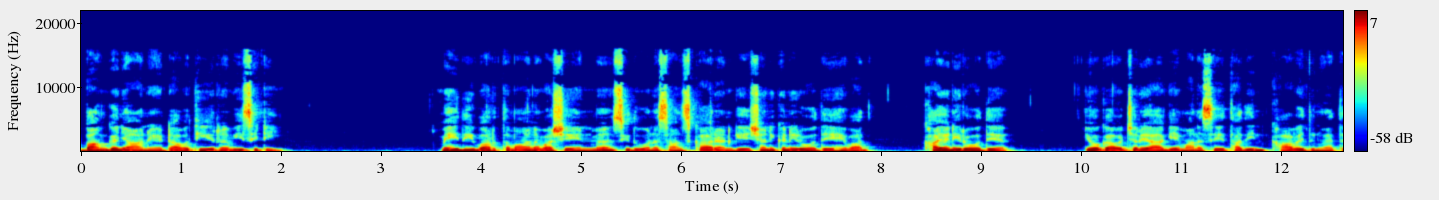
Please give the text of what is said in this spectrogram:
බංග ඥානයට අවතීර්ණ වී සිටී. මෙහිදී වර්තමාන වශයෙන්ම සිදුවන සංස්කාරයන්ගේ ෂණික නිරෝධය හෙවත් කය නිරෝධය යෝගාවචරයාගේ මනසේ තදින් කාවැදුණු ඇත.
